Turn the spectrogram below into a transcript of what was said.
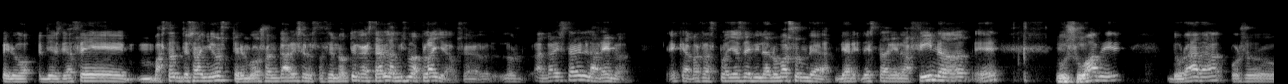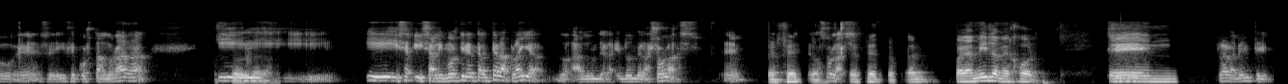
Pero desde hace bastantes años tenemos hangares en la estación náutica que están en la misma playa. O sea, los hangares están en la arena. ¿eh? Que además las playas de Vilanova son de, esta arena fina, muy suave, dorada, por eso se dice costa dorada. Y, y, salimos directamente a la playa, a donde, donde las olas. ¿eh? Perfecto, perfecto. Para, mí lo mejor. claramente.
